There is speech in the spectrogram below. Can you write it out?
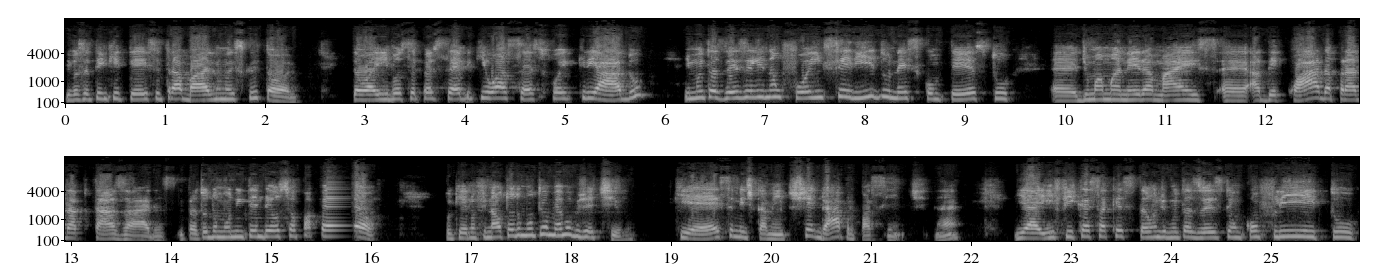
e você tem que ter esse trabalho no escritório. Então, aí você percebe que o acesso foi criado e muitas vezes ele não foi inserido nesse contexto é, de uma maneira mais é, adequada para adaptar as áreas e para todo mundo entender o seu papel. Porque no final todo mundo tem o mesmo objetivo, que é esse medicamento chegar para o paciente, né? E aí fica essa questão de muitas vezes ter um conflito,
